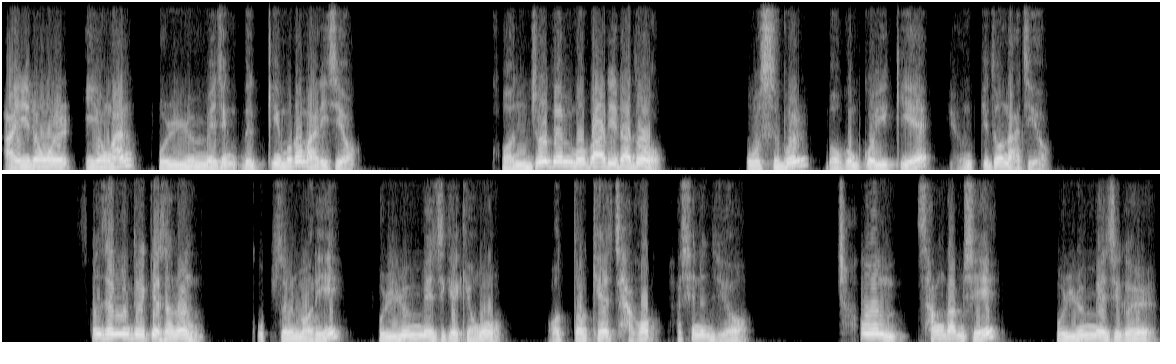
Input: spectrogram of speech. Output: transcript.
아이롱을 이용한 볼륨 매직 느낌으로 말이지요. 건조된 모발이라도 보습을 머금고 있기에 윤기도 나지요. 선생님들께서는 곱슬머리 볼륨 매직의 경우 어떻게 작업하시는지요? 처음 상담 시 볼륨 매직을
